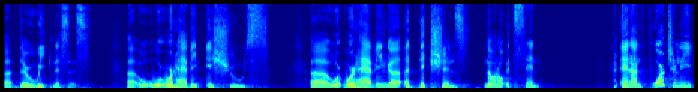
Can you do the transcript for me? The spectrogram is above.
uh, their weaknesses. We're, having issues, we're, having addictions. No, no, it's sin. And unfortunately,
